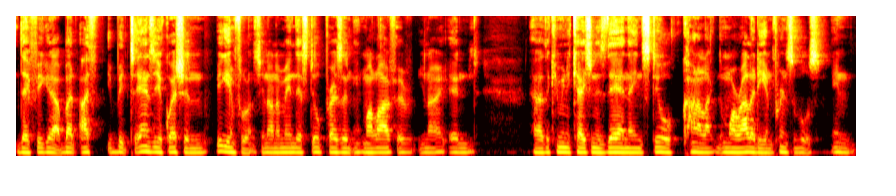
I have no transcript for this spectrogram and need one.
they figure out. But I, but to answer your question, big influence. You know what I mean? They're still present in my life. You know, and uh, the communication is there, and they instill kind of like the morality and principles in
